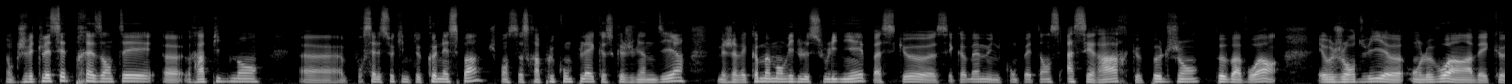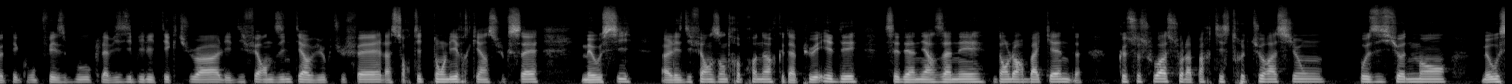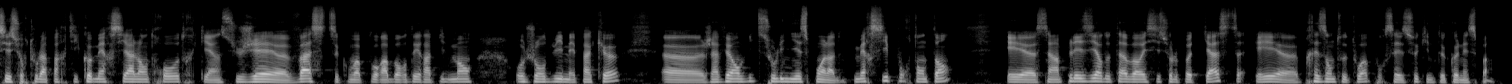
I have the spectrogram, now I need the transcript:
Donc je vais te laisser te présenter rapidement euh, pour celles et ceux qui ne te connaissent pas, je pense que ce sera plus complet que ce que je viens de dire, mais j'avais quand même envie de le souligner parce que euh, c'est quand même une compétence assez rare que peu de gens peuvent avoir. Et aujourd'hui, euh, on le voit hein, avec tes groupes Facebook, la visibilité que tu as, les différentes interviews que tu fais, la sortie de ton livre qui est un succès, mais aussi les différents entrepreneurs que tu as pu aider ces dernières années dans leur back-end, que ce soit sur la partie structuration, positionnement, mais aussi surtout la partie commerciale, entre autres, qui est un sujet euh, vaste qu'on va pouvoir aborder rapidement aujourd'hui, mais pas que. Euh, j'avais envie de souligner ce point-là. Donc, merci pour ton temps. Et euh, c'est un plaisir de t'avoir ici sur le podcast. Et présente-toi pour celles et ceux qui ne te connaissent pas.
